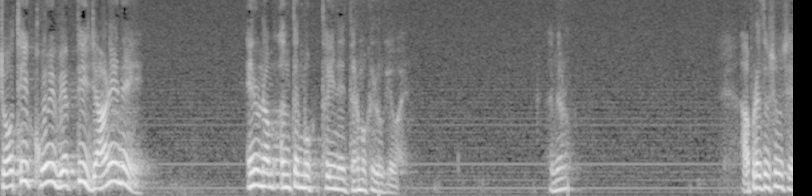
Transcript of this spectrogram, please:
ચોથી, કોઈ વ્યક્તિ જાણે નહીં એનું નામ અંતર્મુખ થઈને ધર્મ કર્યો કહેવાય. સમજાણો? આપણે તો શું છે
